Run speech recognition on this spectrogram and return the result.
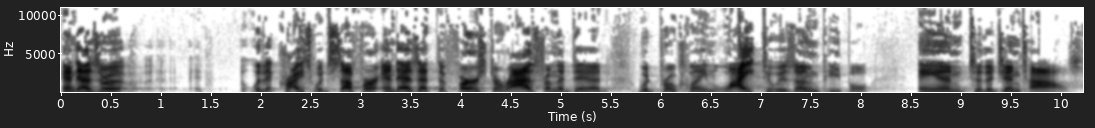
and as a, that Christ would suffer and as at the first arise from the dead would proclaim light to his own people and to the Gentiles.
